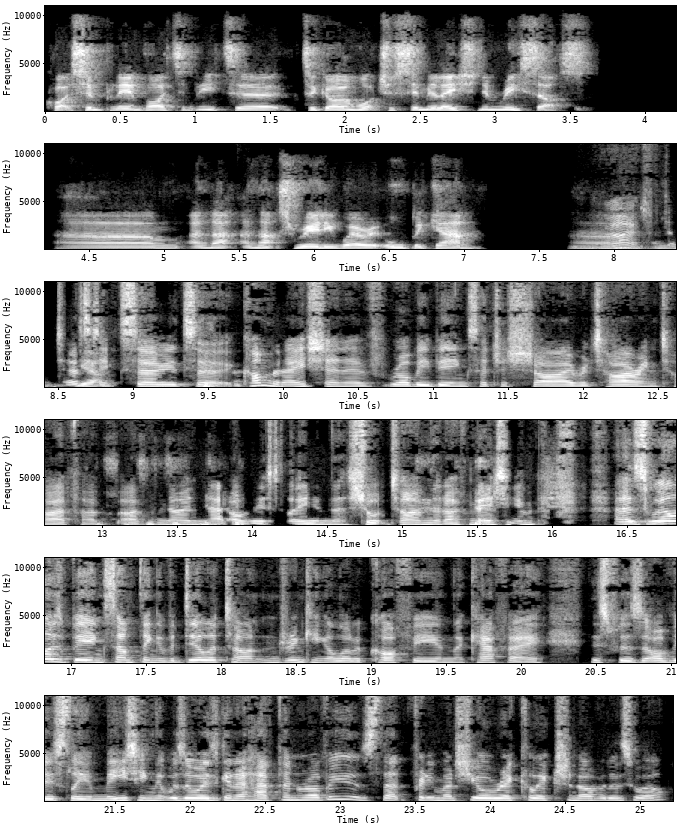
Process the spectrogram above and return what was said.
quite simply invited me to to go and watch a simulation in resus, um, and that and that's really where it all began. Um, right, fantastic. Yeah. So it's a combination of Robbie being such a shy, retiring type. I've, I've known that obviously in the short time that I've met him, as well as being something of a dilettante and drinking a lot of coffee in the cafe. This was obviously a meeting that was always going to happen, Robbie. Is that pretty much your recollection of it as well?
